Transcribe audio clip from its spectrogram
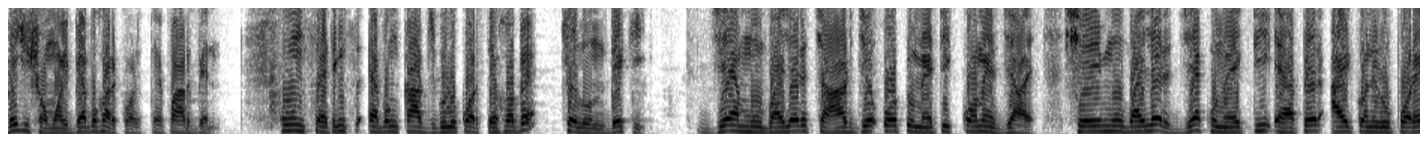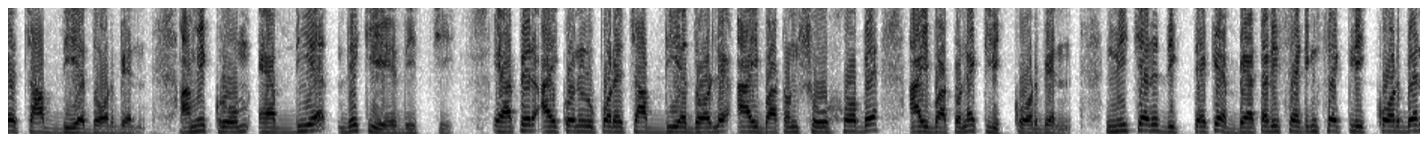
বেশি সময় ব্যবহার করতে পারবেন। কোন সেটিংস এবং কাজগুলো করতে হবে, চলুন দেখি। যে মোবাইলের চার্জ অটোমেটিক কমে যায়, সেই মোবাইলের যে কোনো একটি অ্যাপের আইকনের উপরে চাপ দিয়ে ধরবেন। আমি ক্রোম অ্যাপ দিয়ে দেখিয়ে দিচ্ছি। অ্যাপের আইকনের উপরে চাপ দিয়ে ধরলে আই বাটন শো হবে আই বাটনে ক্লিক করবেন। নিচের দিক থেকে ব্যাটারি সেটিংসে ক্লিক করবেন।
